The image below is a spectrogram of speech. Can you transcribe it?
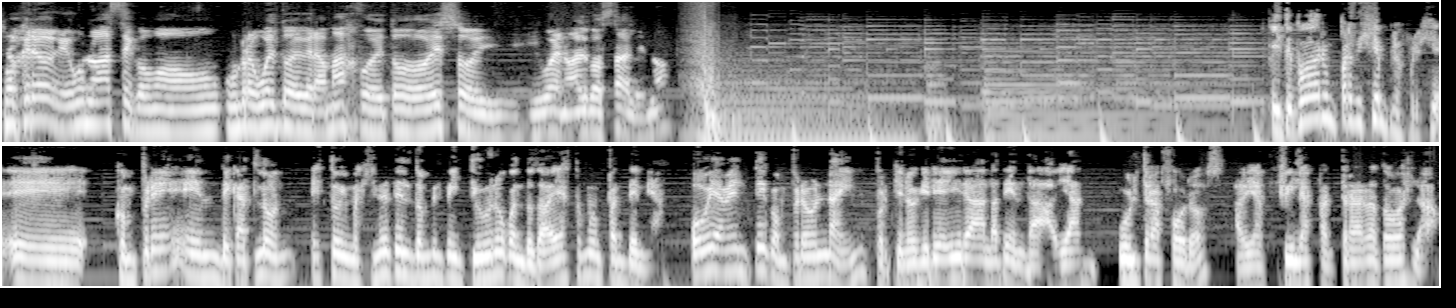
Yo creo que uno hace como un, revuelto de gramajo de todo eso y bueno, algo sale, ¿no? Y te puedo dar un par de ejemplos, porque eh, compré en Decathlon, esto imagínate el 2021 cuando todavía estamos en pandemia. Obviamente compré online porque no quería ir a la tienda, habían ultra foros, había filas para entrar a todos lados.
